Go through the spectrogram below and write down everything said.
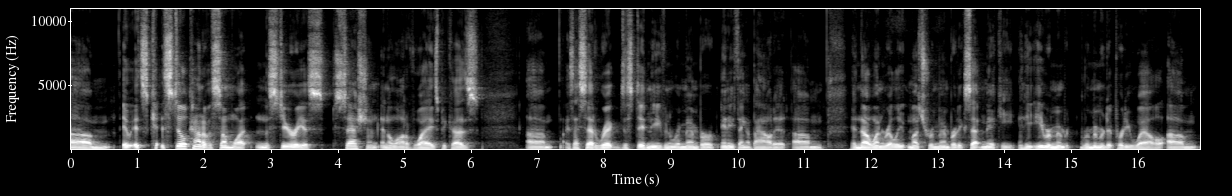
um, it, it's, it's still kind of a somewhat mysterious session in a lot of ways because, um, as I said, Rick just didn't even remember anything about it. Um, and no one really much remembered except Mickey, and he, he remembered remembered it pretty well. Um,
